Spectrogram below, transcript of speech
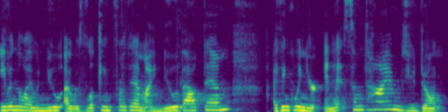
even though I knew I was looking for them, I knew about them. I think when you're in it, sometimes you don't,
